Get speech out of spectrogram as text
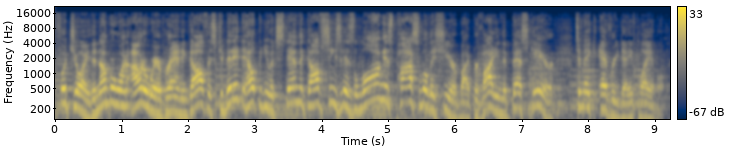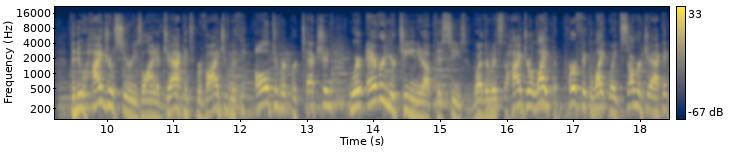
FootJoy, the number one outerwear brand in golf, is committed to helping you extend the golf season as long as possible this year by providing the best gear to make every day playable. The new Hydro Series line of jackets provides you with the ultimate protection wherever you're teeing it up this season. Whether it's the Hydro Light, the perfect lightweight summer jacket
